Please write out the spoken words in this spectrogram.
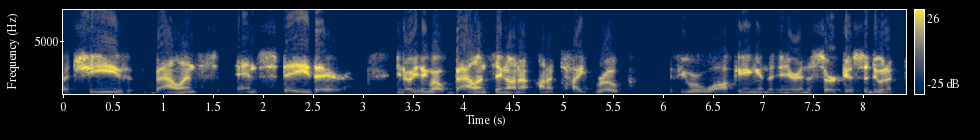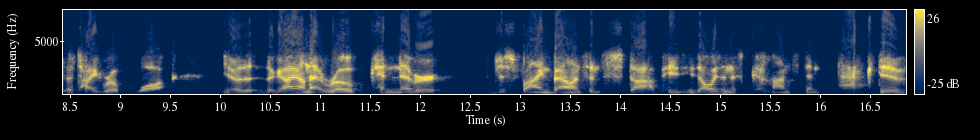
achieve balance and stay there. You know, you think about balancing on a on a tightrope. If you were walking and, you're in the circus and doing a, a tightrope walk, you know, the, the guy on that rope can never just find balance and stop. He, he's always in this constant active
